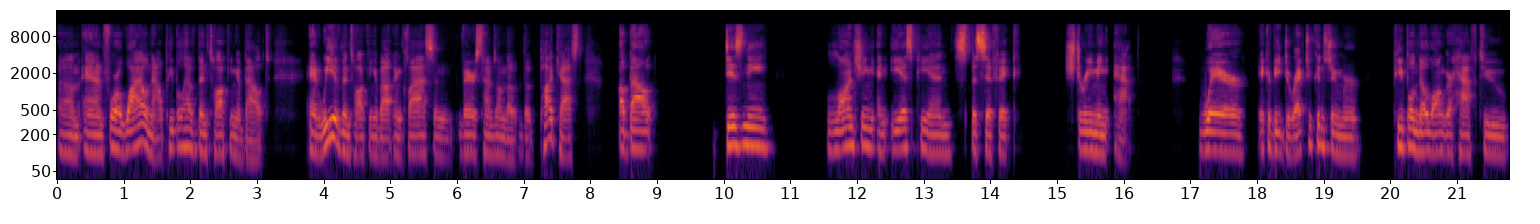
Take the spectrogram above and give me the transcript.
Um, and for a while now, people have been talking about, and we have been talking about in class and various times on the, the podcast about Disney launching an ESPN specific streaming app where it could be direct to consumer. People no longer have to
